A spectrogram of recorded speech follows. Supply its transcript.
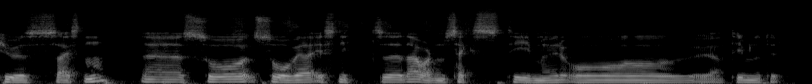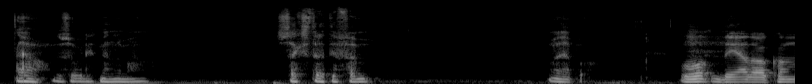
2016, eh, så sov jeg i snitt Der var den seks timer og ja, ti minutter. Ja, du sover litt mindre enn meg. da. 6.35 var jeg på. Og det jeg da kan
